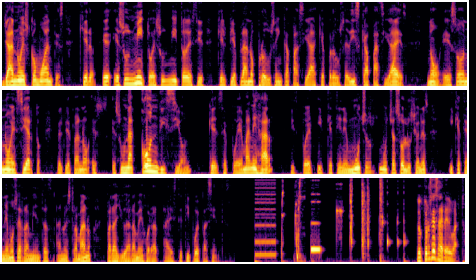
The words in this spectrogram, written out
Ya no es como antes. Quiero, e, es un mito, es un mito decir que el pie plano produce incapacidad, que produce discapacidades. No, eso no es cierto. El pie plano es, es una condición que se puede manejar y, puede, y que tiene muchos, muchas soluciones y que tenemos herramientas a nuestra mano para ayudar a mejorar a este tipo de pacientes. Doctor César Eduardo,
